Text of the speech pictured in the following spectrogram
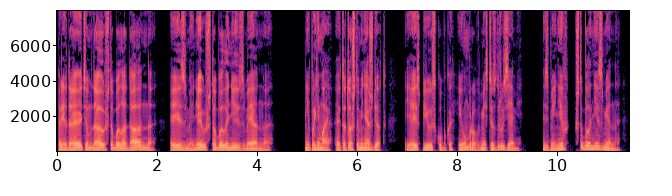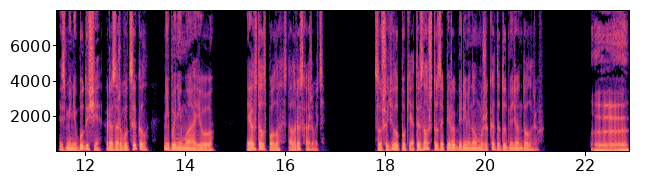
Пред этим дав, что было данно, и изменив, что было неизменно. Не понимаю, это то, что меня ждет. Я испью из кубка и умру вместе с друзьями. Изменив, что было неизменно, изменю будущее, разорву цикл — «Не понимаю». Я встал с пола, стал расхаживать. Слушай, Елупуки, а ты знал, что за первого беременного мужика дадут миллион долларов? А,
